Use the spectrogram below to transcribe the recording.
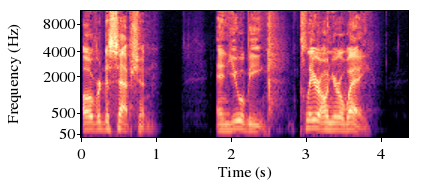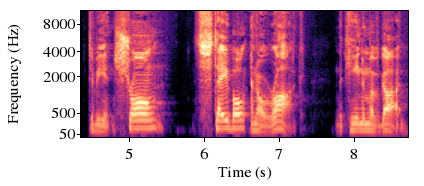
over deception, and you will be clear on your way to be strong, stable, and a rock in the kingdom of God.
